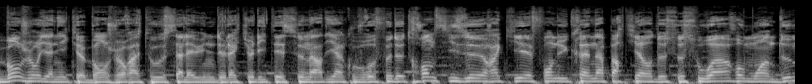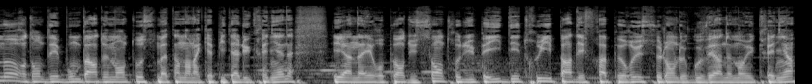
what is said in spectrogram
Bonjour Yannick, bonjour à tous. À la une de l'actualité ce mardi, un couvre-feu de 36 heures à Kiev en Ukraine à partir de ce soir. Au moins deux morts dans des bombardements tôt ce matin dans la capitale ukrainienne et un aéroport du centre du pays détruit par des frappes russes selon le gouvernement ukrainien.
